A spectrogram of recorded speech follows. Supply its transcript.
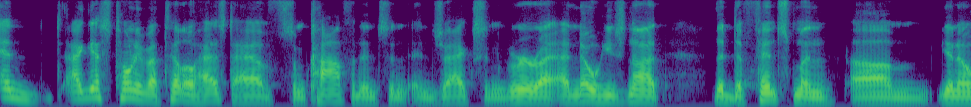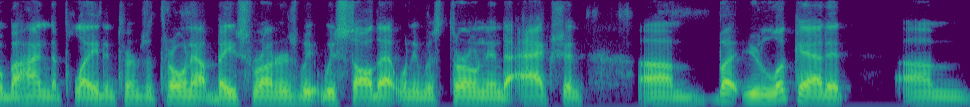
And I guess Tony Vitello has to have some confidence in, in Jackson Greer. I, I know he's not – the defenseman, um, you know, behind the plate in terms of throwing out base runners. We, we saw that when he was thrown into action. Um, but you look at it, um,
